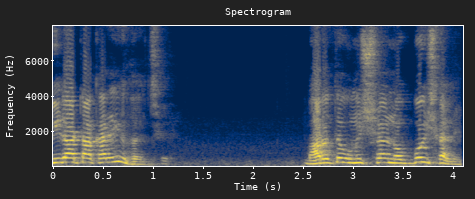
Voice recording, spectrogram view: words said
বিরাট আকারেই হয়েছে। ভারতে উনিশশো নব্বই সালে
